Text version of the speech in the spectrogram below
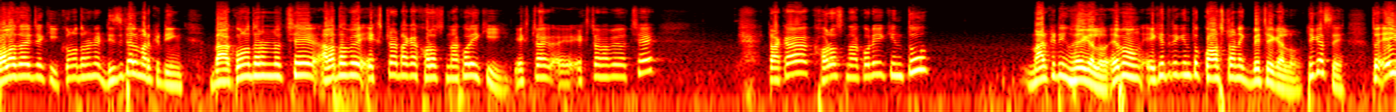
বলা যায় যে কি, কোনো ধরনের ডিজিটাল মার্কেটিং বা কোনো ধরনের হচ্ছে আলাদাভাবে এক্সট্রা টাকা খরচ না করেই কি এক্সট্রা এক্সট্রাভাবে হচ্ছে টাকা খরচ না করেই কিন্তু মার্কেটিং হয়ে গেল এবং এক্ষেত্রে কিন্তু কস্ট অনেক বেঁচে গেল, ঠিক আছে? তো এই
